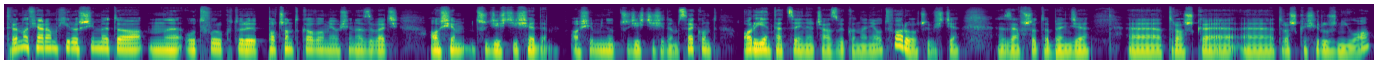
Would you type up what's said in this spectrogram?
Tren ofiarom Hiroshimy to mm, utwór, który początkowo miał się nazywać 8.37, 8 minut 37 sekund, orientacyjny czas wykonania utworu. Oczywiście zawsze to będzie troszkę, troszkę się różniło.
